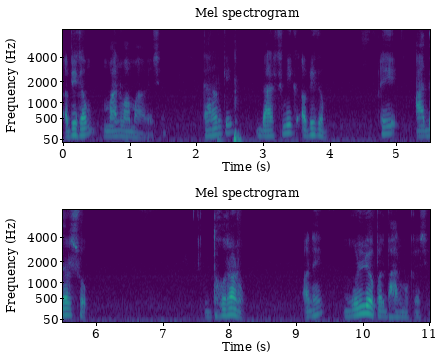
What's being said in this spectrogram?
અભિગમ માનવામાં આવે છે. કારણ કે દાર્શનિક અભિગમ એ આદર્શો, ધોરણો અને મૂલ્યો પર ભાર મૂકે છે.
